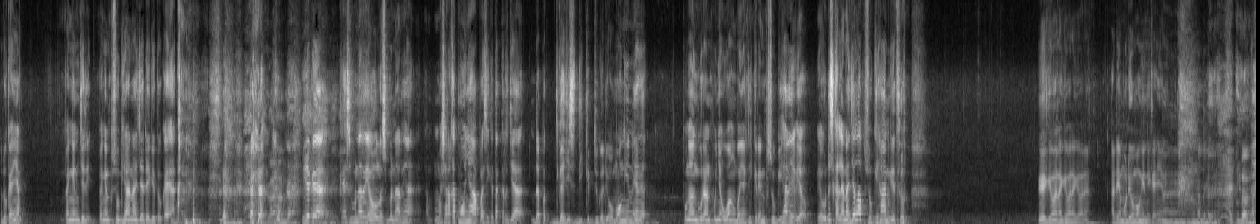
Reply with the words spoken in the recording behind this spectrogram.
aduh kayaknya pengen jadi pengen pesugihan aja deh gitu. Kayak lah, enggak. Iya kayak kayak sebenarnya ya Allah sebenarnya masyarakat maunya apa sih? Kita kerja dapat gaji sedikit juga diomongin ya pengangguran punya uang banyak dikirain pesugihan ya ya udah sekalian aja lah pesugihan gitu. Ya gimana gimana gimana? Ada yang mau diomongin nih kayaknya. nih. Bentar, bentar.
